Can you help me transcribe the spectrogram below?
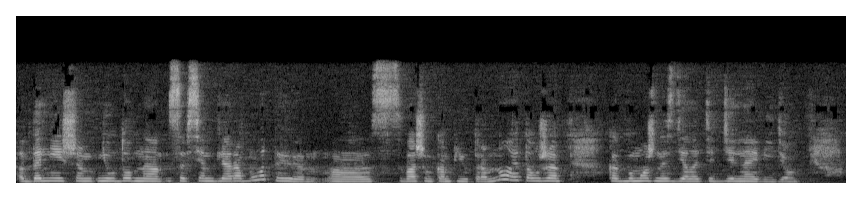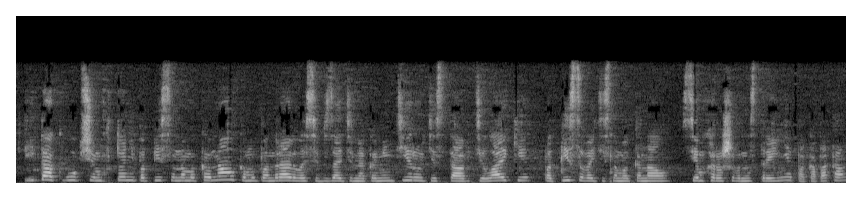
в дальнейшем неудобно совсем для работы э, с вашим компьютером, но это уже как бы можно сделать отдельное видео. Итак, в общем, кто не подписан на мой канал, кому понравилось, обязательно комментируйте, ставьте лайки, подписывайтесь на мой канал. Всем хорошего настроения, пока-пока!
